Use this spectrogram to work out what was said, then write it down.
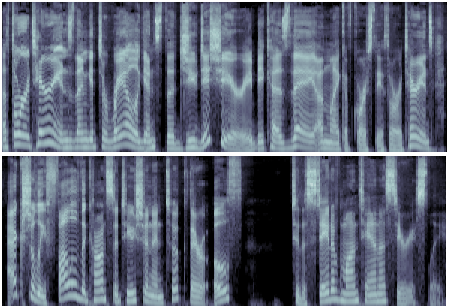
Authoritarians then get to rail against the judiciary because they, unlike, of course, the authoritarians, actually followed the Constitution and took their oath to the state of Montana seriously,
